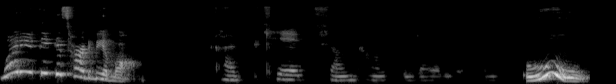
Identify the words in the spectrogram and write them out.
Why do you think it's hard to be a mom? because kids sometimes they don't listen. Ooh,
